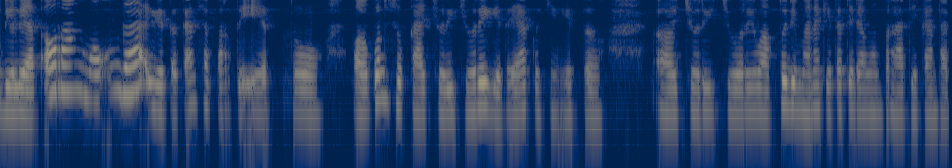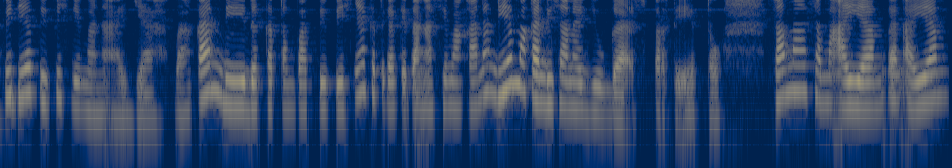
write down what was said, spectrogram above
dilihat orang, mau enggak gitu kan seperti itu. Walaupun suka curi-curi gitu ya kucing itu. curi-curi waktu di mana kita tidak memperhatikan, tapi dia pipis di mana aja. Bahkan di dekat tempat pipisnya ketika kita ngasih makanan, dia makan di sana juga seperti itu. Sama sama ayam kan ayam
